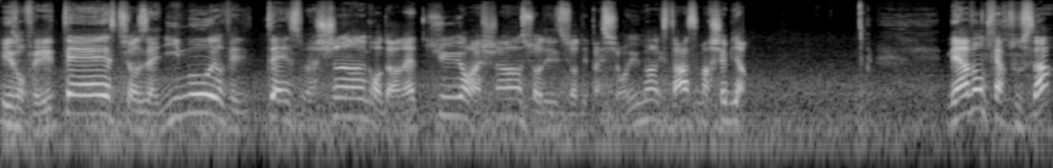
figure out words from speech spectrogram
ils ont fait des tests sur des animaux, ils ont fait des tests machin, grandeur nature, machin, sur des, sur des patients humains, etc. Ça marchait bien. Mais avant de faire tout ça,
